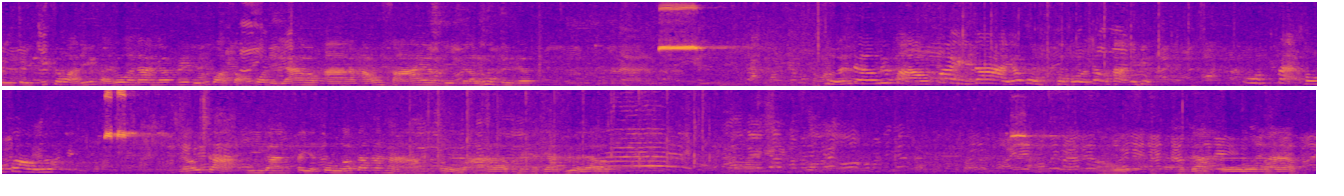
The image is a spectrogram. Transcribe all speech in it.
อ่าแล้วมาดูตีคิกจังหวะนี้ของโลกันด้านครับมีหลุมบอลสองคนอีกแล้วครับอาเท้าซ้ายครับยิงไปแล้วลูกหนึ่งครับเหมือนเดิมหรือเปล่าไม่ได้ครับโอ้โหจังหวะนี้โอ้แตะเบาๆครับแล้วจะมีการเปลี่ยนตัวครับตั้งคำถามโอ้อาครับให้สัญญาณเพื่อนแล้วเอาทางด้านโอลงมาครับ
